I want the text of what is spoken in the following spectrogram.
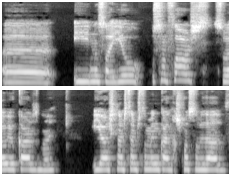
Uh, e não sei, eu, Sunflowers sou eu e o Carlos, não é? E acho que nós temos também um bocado de responsabilidade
